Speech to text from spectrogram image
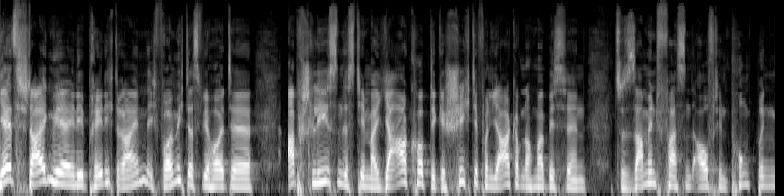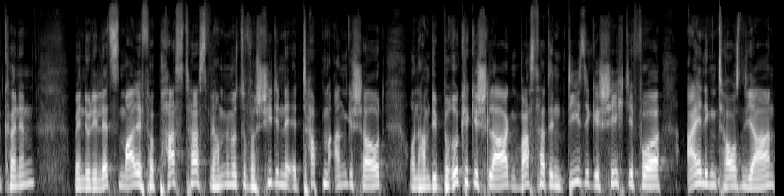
Jetzt steigen wir in die Predigt rein. Ich freue mich, dass wir heute abschließen das Thema Jakob, die Geschichte von Jakob noch mal ein bisschen zusammenfassend auf den Punkt bringen können. Wenn du die letzten Male verpasst hast, wir haben immer so verschiedene Etappen angeschaut und haben die Brücke geschlagen. Was hat denn diese Geschichte vor einigen tausend Jahren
